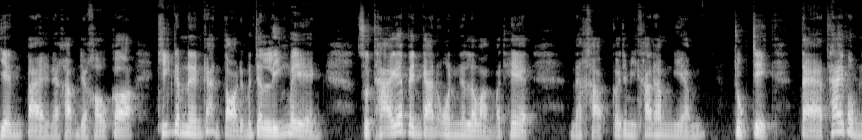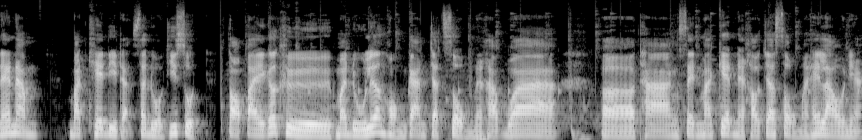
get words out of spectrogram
เย็นไปนะครับ เดี๋ยวเขาก็คลิกดำเนินการต่อเดี๋ยวมันจะลิงก์ไปเอง สุดท้ายก็เป็นการโอนเงินระหว่างประเทศนะครับ ก็จะมีค่าธรรมเนียมจุกจิก แต่ถ้าให้ผมแนะนำ บัตรเครดิตอะสะดวกที่สุด ต่อไปก็คือมาดูเรื่องของการจัดส่งนะครับว่าทางเซนมาร์เก็ตเนี่ยเขาจะส่งมาให้เราเนี่ย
